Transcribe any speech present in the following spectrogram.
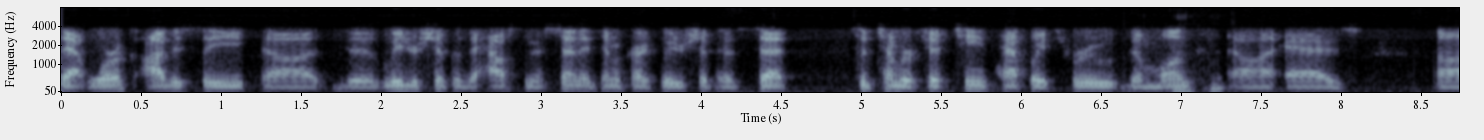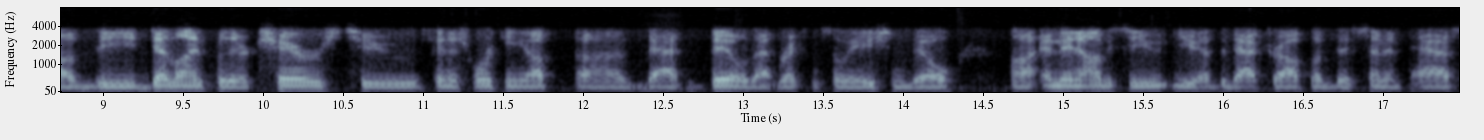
that work. Obviously, uh, the leadership of the House and the Senate, Democratic leadership, has set September 15th, halfway through the month, uh, as uh, the deadline for their chairs to finish working up uh, that bill, that reconciliation bill. Uh, and then obviously you, you, have the backdrop of the Senate passed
